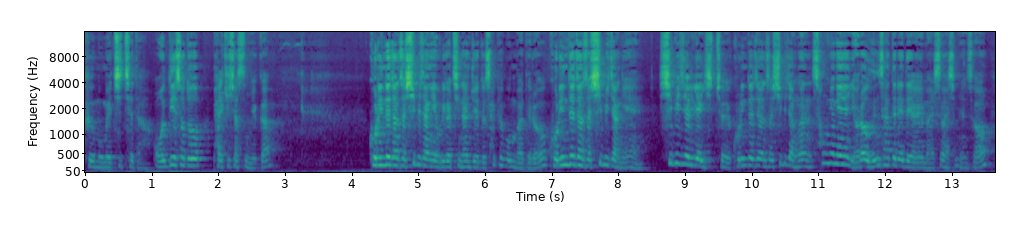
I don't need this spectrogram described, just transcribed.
그 몸의 지체다. 어디에서도 밝히셨습니까? 고린도전서 12장에 우리가 지난주에도 살펴본 바대로 고린도전서 12장에 12절과 20절 고린도전서 12장은 성령의 여러 은사들에 대하여 말씀하시면서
